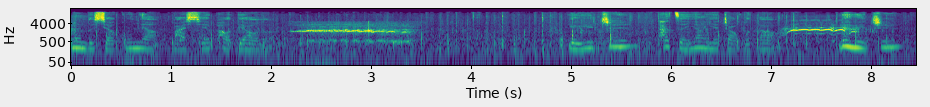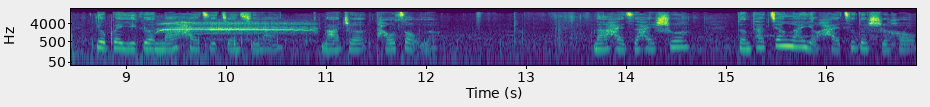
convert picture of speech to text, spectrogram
弄得小姑娘把鞋跑掉了。有一只她怎样也找不到，另一只又被一个男孩子捡起来，拿着逃走了。男孩子还说，等他将来有孩子的时候，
